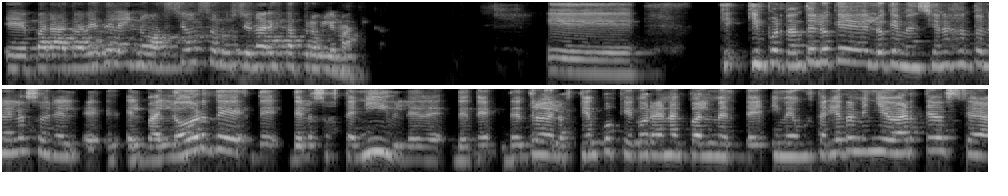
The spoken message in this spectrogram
eh, para a través de la innovación solucionar estas problemáticas. Eh, qué, importante lo que, lo que mencionas, Antonella, sobre el, valor de, de, lo sostenible dentro de los tiempos que corren actualmente. Y me gustaría también llevarte hacia,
